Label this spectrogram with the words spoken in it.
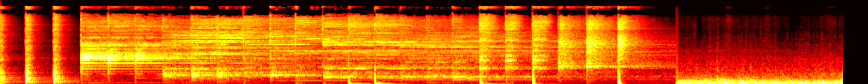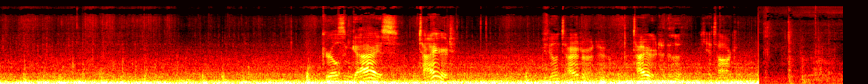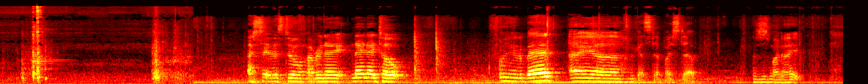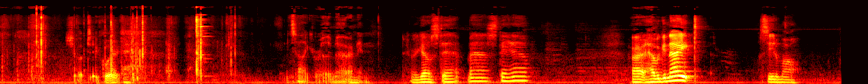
Girls and guys, tired. I'm Feeling tired right now. Tired. Say this to him every night. Night night toe. When you go to bed, I uh we got step by step. This is my night. Show it to you quick. It's not like it really matters. I mean, here we go, step by step. All right, have a good night. See you tomorrow.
